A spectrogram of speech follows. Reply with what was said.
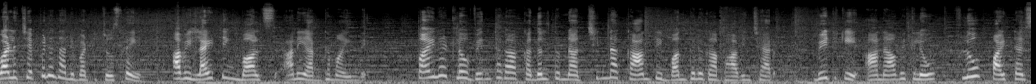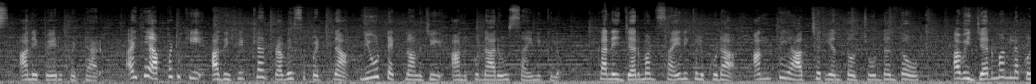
వాళ్ళు చెప్పిన దాన్ని బట్టి చూస్తే అవి లైటింగ్ బాల్స్ అని అర్థమైంది. పైలట్లు వింతగా కదులుతున్న చిన్న కాంతి బంతులుగా భావించారు. వీటికి ఆ నావికులు ఫ్లూ ఫైటర్స్ అని పేరు పెట్టారు. అయితే అప్పటికి అది హిట్లర్ ప్రవేశపెట్టిన న్యూ టెక్నాలజీ అనుకున్నారు సైనికులు. కానీ జర్మన్ సైనికులు కూడా అంతే ఆశ్చర్యంతో చూడడంతో అవి జర్మన్లకు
